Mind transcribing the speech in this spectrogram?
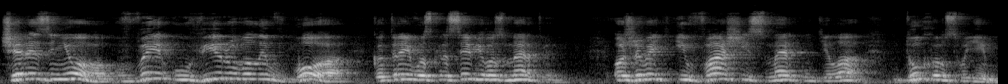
Через нього ви увірували в Бога, котрий воскресив його з мертвим, оживить і ваші смертні тіла Духом Своїм,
